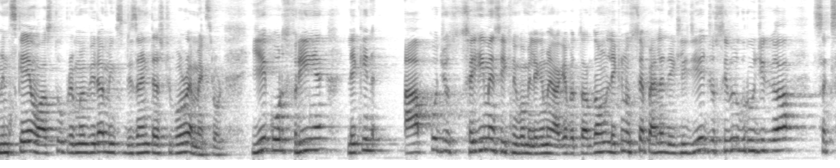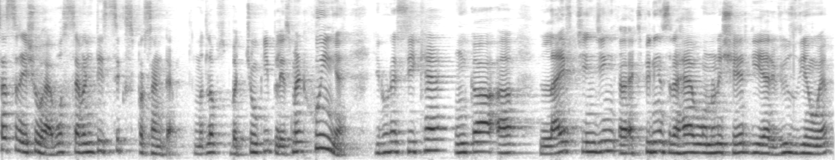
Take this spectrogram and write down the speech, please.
मीन्स के वास्तु प्रेमवीरा mix design test report M X road ये कोर्स फ्री है, लेकिन आपको जो सही में सीखने को मिलेंगे, मैं आगे बताता हूँ, लेकिन उससे पहले देख लीजिए, जो सिविल गुरुजी का सक्सेस रेशो है, वो 76 परसेंट है. मतलब बच्चों की प्लेसमेंट हुई है. जिन्होंने सीखा है, उनका लाइफ चेंजिंग एक्सपीरियंस रहा है, वो उन्होंने शेयर किया है रिव्यूज़ दिए हुए हैं.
